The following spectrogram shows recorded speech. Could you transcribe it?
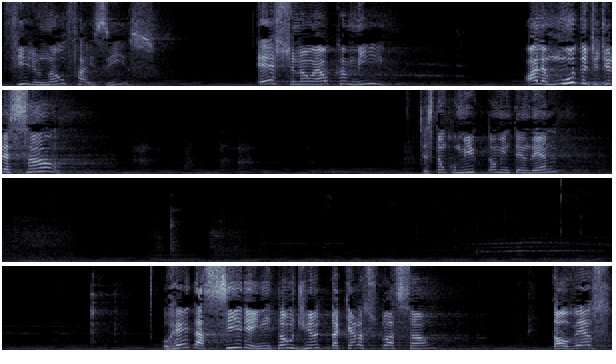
Filho, não faz isso. Este não é o caminho. Olha, muda de direção. Vocês estão comigo? Estão me entendendo? O rei da Síria, então, diante daquela situação, talvez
